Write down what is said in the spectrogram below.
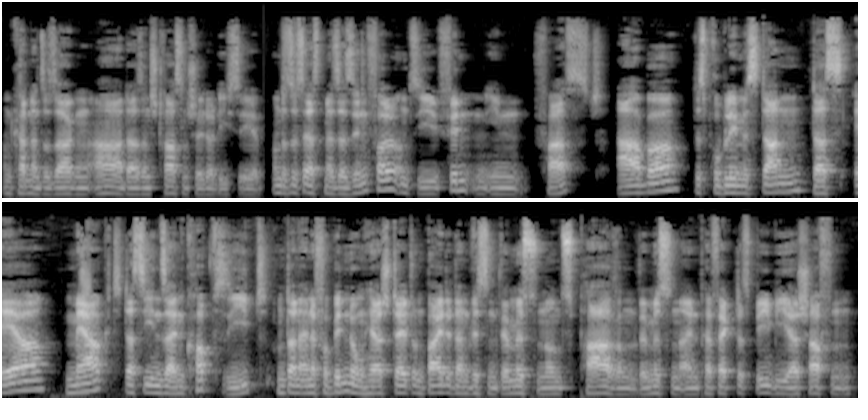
Und kann dann so sagen, ah, da sind Straßenschilder, die ich sehe. Und das ist erstmal sehr sinnvoll und sie finden ihn fast. Aber das Problem ist dann, dass er merkt, dass sie in seinen Kopf sieht und dann eine Verbindung herstellt und beide dann wissen, wir müssen uns paaren, wir müssen ein perfektes Baby erschaffen.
